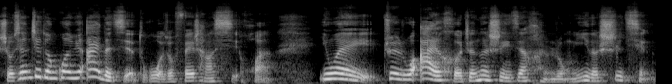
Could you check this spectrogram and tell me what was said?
首先，这段关于爱的解读我就非常喜欢，因为坠入爱河真的是一件很容易的事情，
